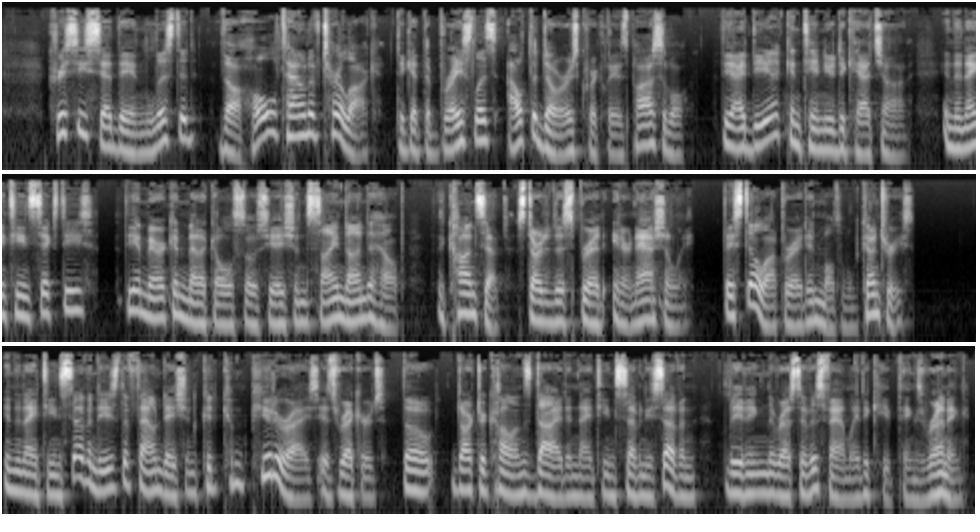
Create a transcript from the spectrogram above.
Chrissy said they enlisted the whole town of Turlock to get the bracelets out the door as quickly as possible. The idea continued to catch on. In the 1960s, the American Medical Association signed on to help. The concept started to spread internationally. They still operate in multiple countries. In the 1970s, the foundation could computerize its records, though Dr. Collins died in 1977, leaving the rest of his family to keep things running.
